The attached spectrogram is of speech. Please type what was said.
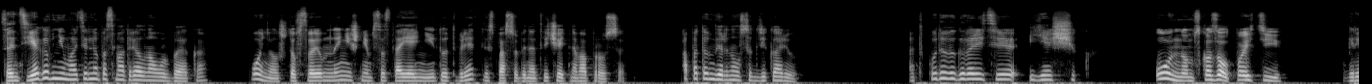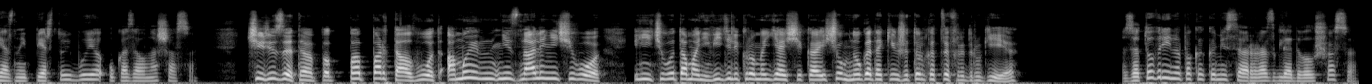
Сантьяго внимательно посмотрел на Урбека, понял, что в своем нынешнем состоянии тот вряд ли способен отвечать на вопросы, а потом вернулся к дикарю. «Откуда, вы говорите, ящик?» «Он нам сказал пойти!» Грязный перст Уйбуя указал на Шаса. Через это по -по портал, вот. А мы не знали ничего. И ничего там они видели, кроме ящика. А еще много таких же, только цифры другие. За то время, пока комиссар разглядывал шосса,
